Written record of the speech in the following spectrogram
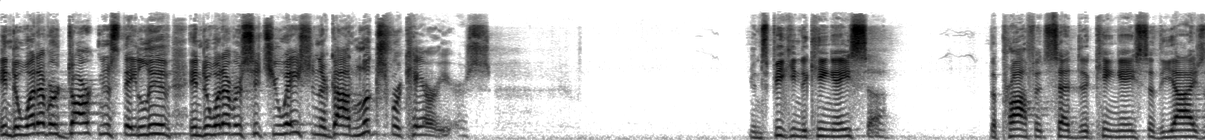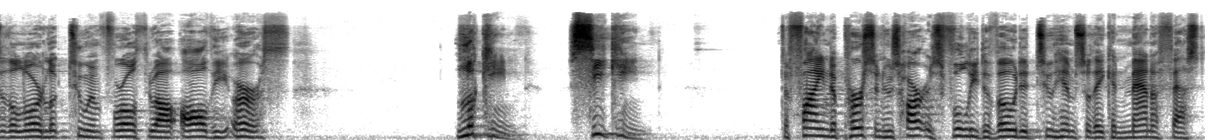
into whatever darkness they live, into whatever situation that God looks for carriers. In speaking to King Asa, the prophet said to King Asa, The eyes of the Lord look to and fro throughout all the earth, looking, seeking to find a person whose heart is fully devoted to him so they can manifest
